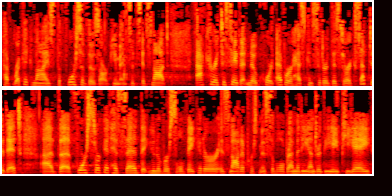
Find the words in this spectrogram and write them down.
have recognized the force of those arguments. It's, it's not accurate to say that no court ever has considered this or accepted it. Uh, the Fourth Circuit has said that universal vacatur is not a permissible remedy under the APA.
